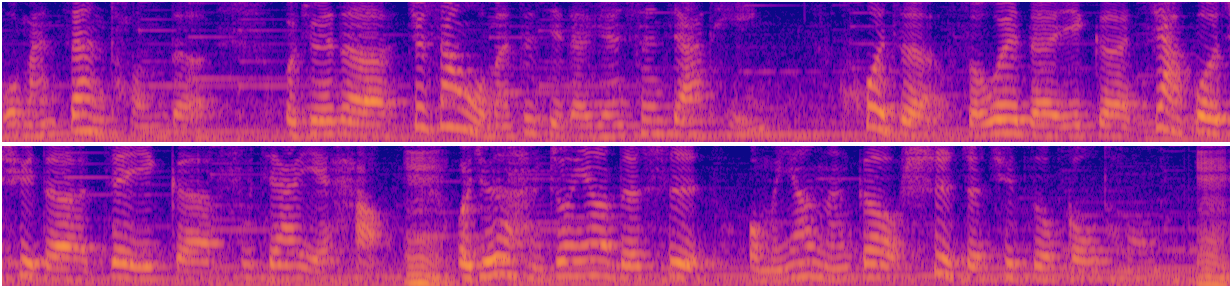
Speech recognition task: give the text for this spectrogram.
我蛮赞同的。我觉得就像我们自己的原生家庭，或者所谓的一个嫁过去的这一个夫家也好，嗯，我觉得很重要的是，我们要能够试着去做沟通，嗯，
